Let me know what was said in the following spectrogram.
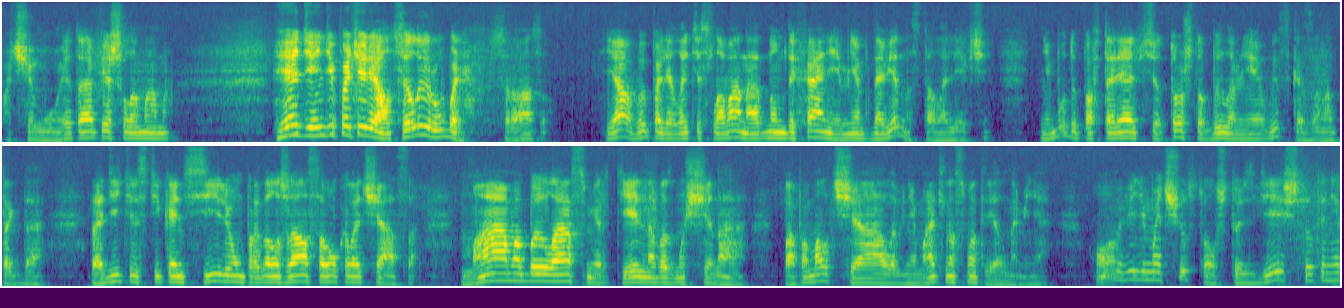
«Почему?» — это опешила мама. Я деньги потерял, целый рубль. Сразу. Я выпалил эти слова на одном дыхании, и мне мгновенно стало легче. Не буду повторять все то, что было мне высказано тогда. Родительский консилиум продолжался около часа. Мама была смертельно возмущена. Папа молчал и внимательно смотрел на меня. Он, видимо, чувствовал, что здесь что-то не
